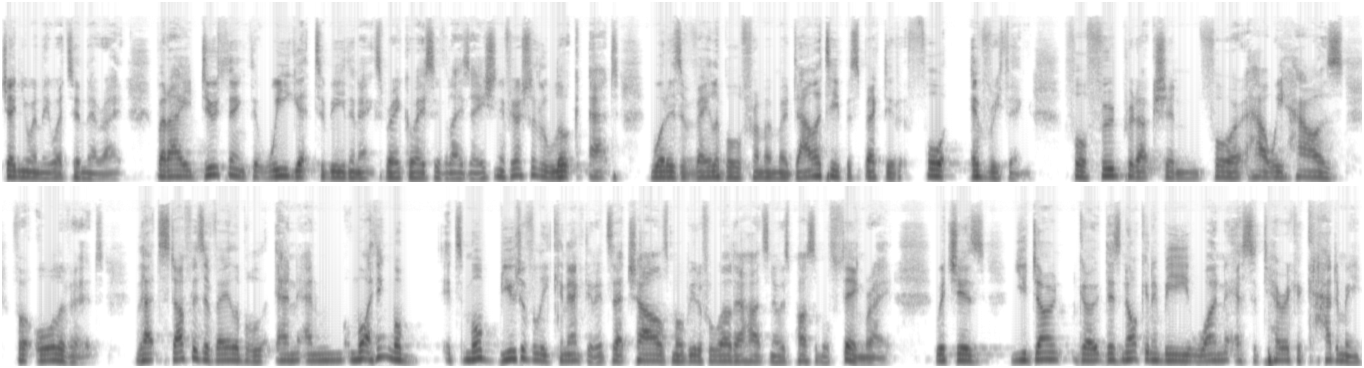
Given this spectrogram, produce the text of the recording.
genuinely what's in there, right? But I do think that we get to be the next breakaway civilization. If you actually look at what is available from a modality perspective for everything, for food production, for how we house, for all of it, that stuff is available and, and more, I think more it's more beautifully connected. It's that Charles, more beautiful world our hearts know is possible thing, right? Which is you don't go, there's not going to be one esoteric academy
